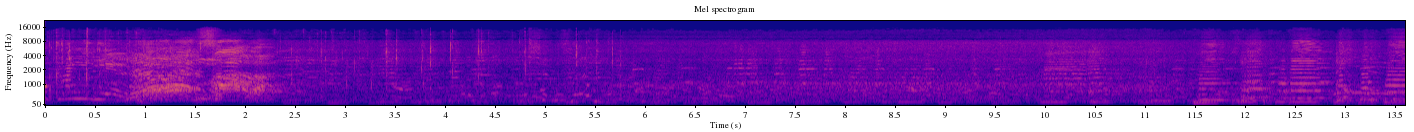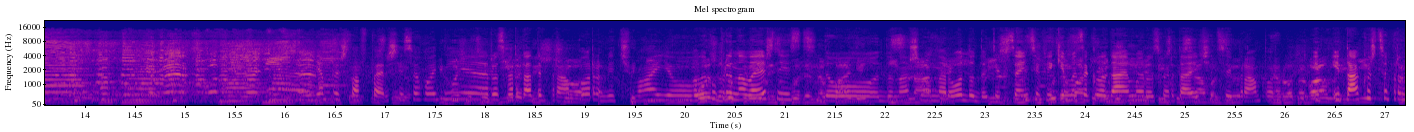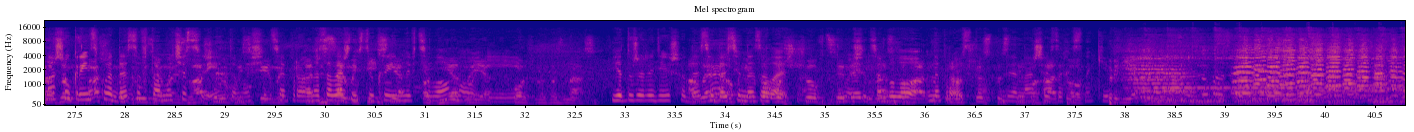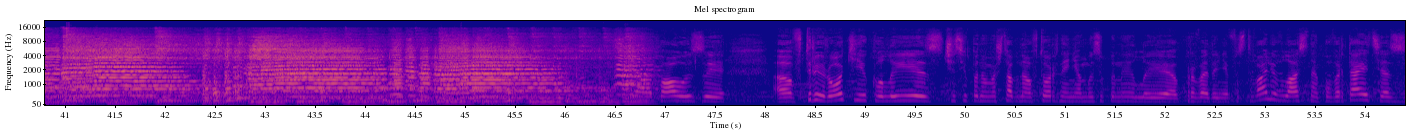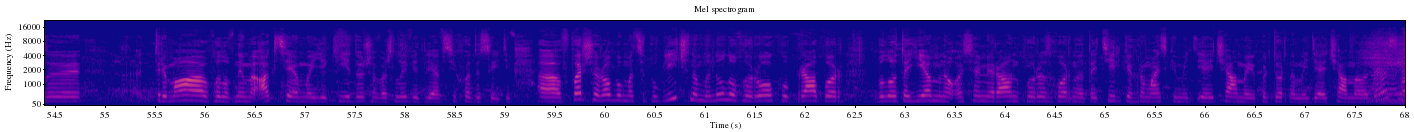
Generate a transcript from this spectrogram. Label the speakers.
Speaker 1: Україні! Прийшла вперше сьогодні розгортати прапор. Відчуваю велику приналежність до, до нашого народу, до тих сенсів, які ми закладаємо, розгортаючи цей прапор. І, і також це про нашу українську Одесу в тому числі, тому що це про незалежність України в цілому. І я дуже радію, що Одеса досі незалежна, тому що це було непросто для наших захисників.
Speaker 2: Паузи е, в три роки, коли з часів повномасштабного вторгнення ми зупинили проведення фестивалю, власне, повертається з е, трьома головними акціями, які дуже важливі для всіх одеситів. Е, Вперше робимо це публічно. Минулого року прапор було таємно о сьомій ранку розгорнуто тільки громадськими діячами і культурними діячами Одеси.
